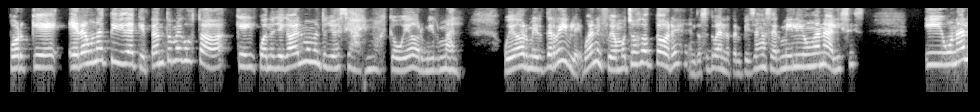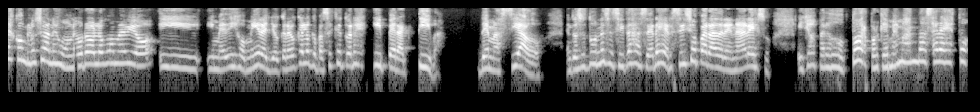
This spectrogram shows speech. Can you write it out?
porque era una actividad que tanto me gustaba que cuando llegaba el momento yo decía, ay, no, es que voy a dormir mal, voy a dormir terrible. Bueno, y fui a muchos doctores, entonces, bueno, te empiezan a hacer mil y un análisis. Y una de las conclusiones, un neurólogo me vio y, y me dijo, mira, yo creo que lo que pasa es que tú eres hiperactiva demasiado. Entonces tú necesitas hacer ejercicio para drenar eso. Y yo, pero doctor, ¿por qué me manda a hacer esto?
